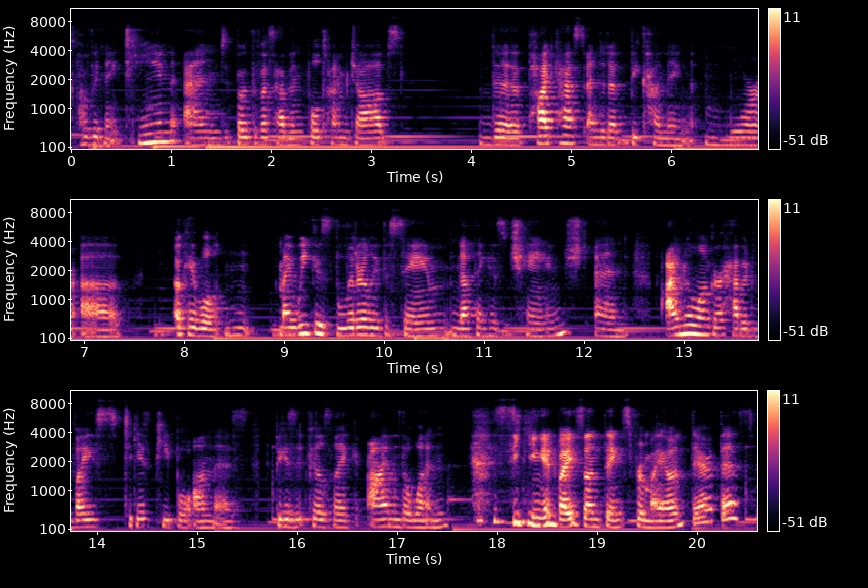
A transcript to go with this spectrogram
COVID 19 and both of us having full time jobs, the podcast ended up becoming more of okay, well, n- my week is literally the same. Nothing has changed. And I no longer have advice to give people on this because it feels like I'm the one seeking advice on things from my own therapist.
